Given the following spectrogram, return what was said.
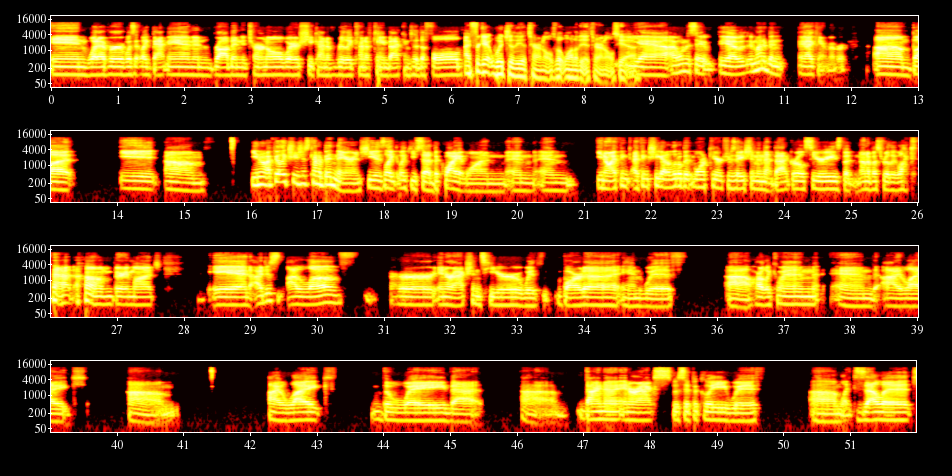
in whatever was it like Batman and Robin Eternal where she kind of really kind of came back into the fold. I forget which of the Eternals, but one of the Eternals, yeah. Yeah, I want to say yeah, it, was, it might have been I can't remember. Um but it um you know, I feel like she's just kind of been there and she is like like you said the quiet one and and you know, I think I think she got a little bit more characterization in that Batgirl series, but none of us really liked that um, very much. And I just I love her interactions here with Barda and with uh, Harley Quinn, and I like um, I like the way that uh, Dinah interacts specifically with um, like Zealot,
